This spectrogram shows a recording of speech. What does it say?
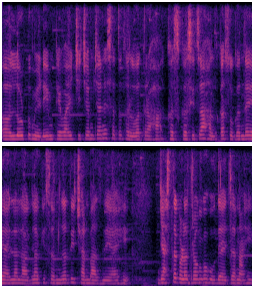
लो टू मिडियम ठेवायची. चमच्याने सतत हलवत राहा. खसखसीचा हलका सुगंध यायला लागला की समजा ती छान भाजली आहे. जास्त गडद रंग होऊ द्यायचा नाही.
